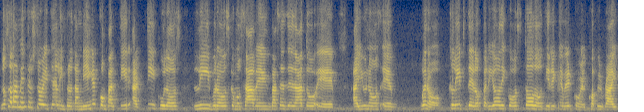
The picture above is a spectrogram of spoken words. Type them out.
No solamente el storytelling, pero también el compartir artículos, libros, como saben, bases de datos, eh, hay unos, eh, bueno, clips de los periódicos, todo tiene que ver con el copyright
